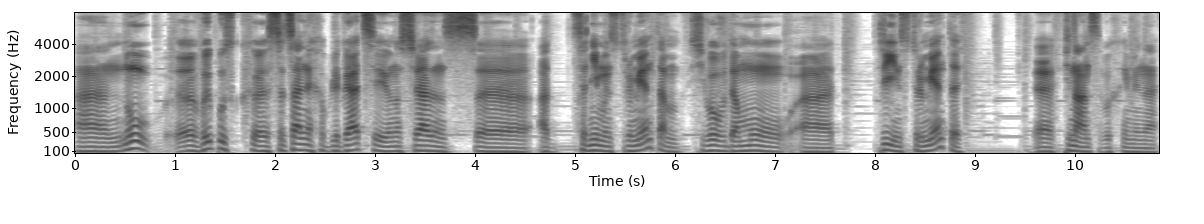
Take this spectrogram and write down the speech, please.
А, Ну, э, выпуск э, социальных облигаций у нас связан с, э, с одним инструментом. Всего в дому а, три инструмента финансовых именно.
